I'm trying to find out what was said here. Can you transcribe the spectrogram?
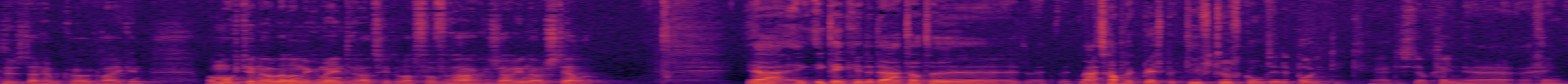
dus daar heb ik wel gelijk in. Maar mocht je nou wel in de gemeenteraad zitten, wat voor vragen zou je nou stellen? Ja, ik, ik denk inderdaad dat uh, het, het, maatschappelijk perspectief terugkomt in de politiek. het is ook geen, geen,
